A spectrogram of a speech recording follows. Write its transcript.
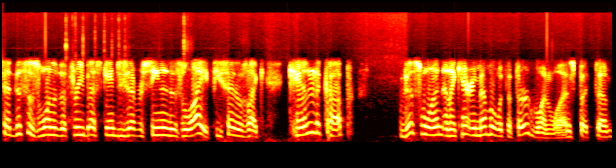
said this is one of the three best games he's ever seen in his life. He said it was like Canada Cup, this one, and I can't remember what the third one was, but. Um,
